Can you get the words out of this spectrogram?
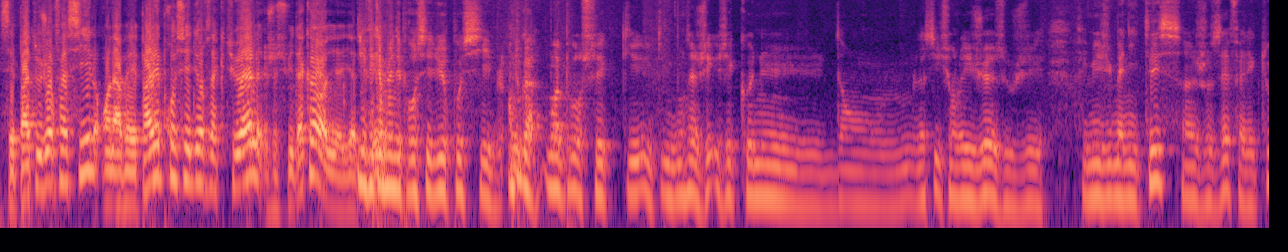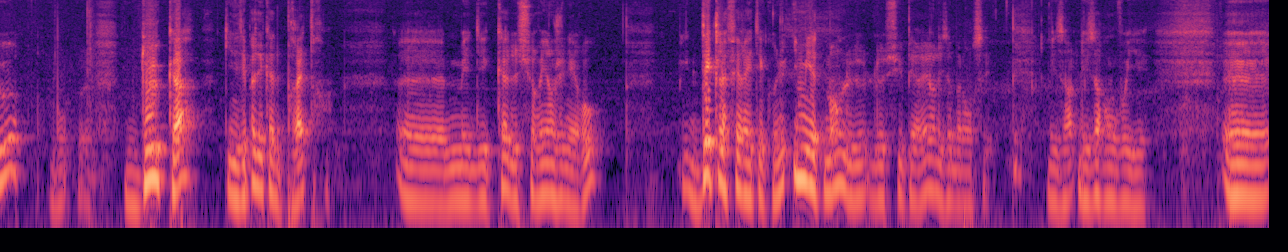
C'est pas toujours facile. On n'avait pas les procédures actuelles. Je suis d'accord. Il y a, il y avait quand même des procédures possibles. En tout cas, moi, pour ce qui, qui me concerne, j'ai connu dans l'institution religieuse où j'ai fait mes humanités, Saint-Joseph à Lectour, bon, euh, deux cas qui n'étaient pas des cas de prêtres, euh, mais des cas de surveillants généraux. Dès que l'affaire a été connue, immédiatement, le, le supérieur les a balancés, les a, les a renvoyés. Euh,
